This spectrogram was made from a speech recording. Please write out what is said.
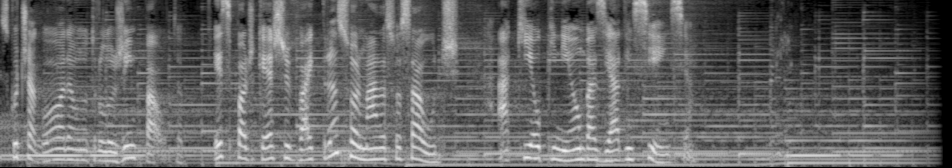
Escute agora o Nutrologia em Pauta. Esse podcast vai transformar a sua saúde. Aqui é opinião baseada em ciência.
